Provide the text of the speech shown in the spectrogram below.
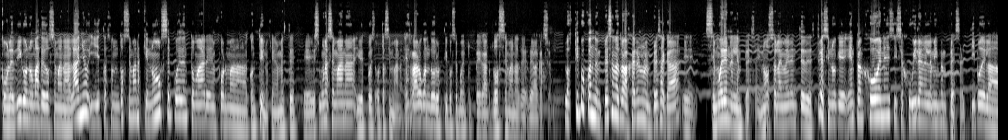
como les digo, no más de dos semanas al año y estas son dos semanas que no se pueden tomar en forma continua. Generalmente eh, es una semana y después otra semana. Es raro cuando los tipos se pueden pegar dos semanas de, vacaciones. Los tipos cuando empiezan a trabajar en una empresa acá eh, se mueren en la empresa y no solamente de estrés, sino que entran jóvenes y se jubilan en la misma empresa. El tipo de la,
